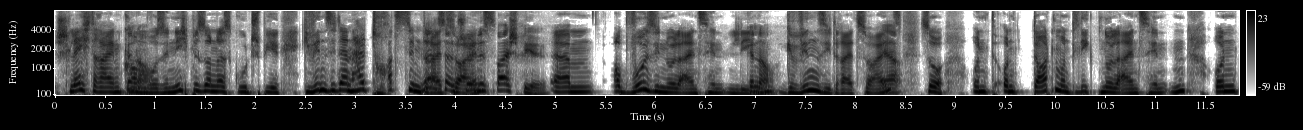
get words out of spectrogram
schlecht reinkommen, genau. wo sie nicht besonders gut spielen, gewinnen sie dann halt trotzdem 3 zu 1. Das ist ein schönes Beispiel. Ähm, obwohl sie 0-1 hinten liegen, genau. gewinnen sie 3 zu 1. So und und Dortmund liegt 0-1 hinten und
